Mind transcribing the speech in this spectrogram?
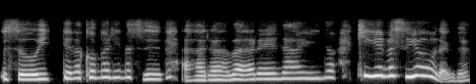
嘘を言っては困ります。現れないの、消えますよ、だよね。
